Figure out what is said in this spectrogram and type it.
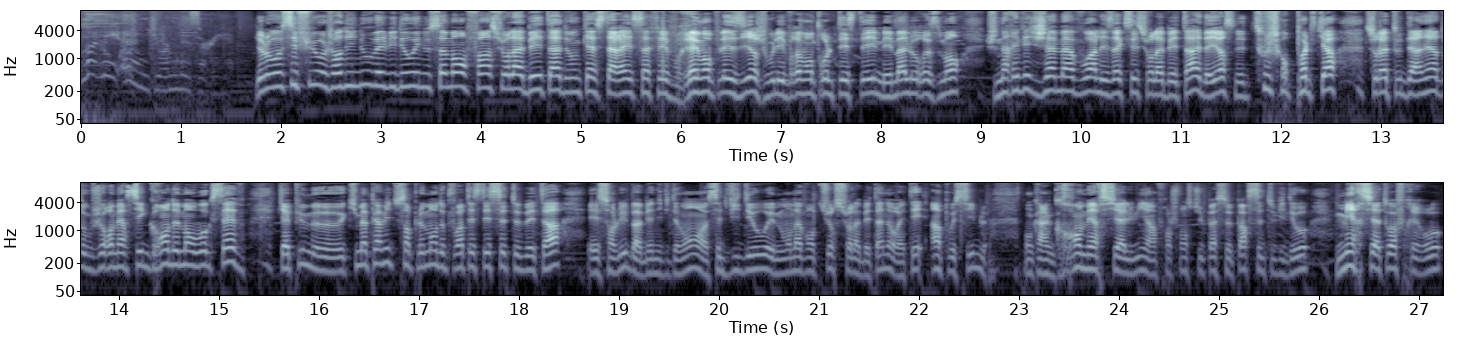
Let me end your misery. Yo c'est Fu, aujourd'hui nouvelle vidéo et nous sommes enfin sur la bêta de Honkastare, ça fait vraiment plaisir, je voulais vraiment trop le tester mais malheureusement je n'arrivais jamais à voir les accès sur la bêta. Et d'ailleurs ce n'est toujours pas le cas sur la toute dernière. Donc je remercie grandement Woksev qui a pu me, m'a permis tout simplement de pouvoir tester cette bêta. Et sans lui bah bien évidemment cette vidéo et mon aventure sur la bêta n'aurait été impossible donc un grand merci à lui, hein. franchement si tu passes par cette vidéo, merci à toi frérot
